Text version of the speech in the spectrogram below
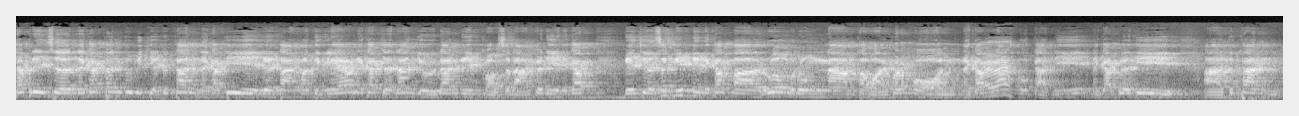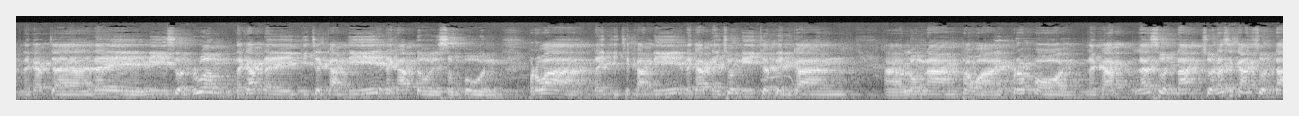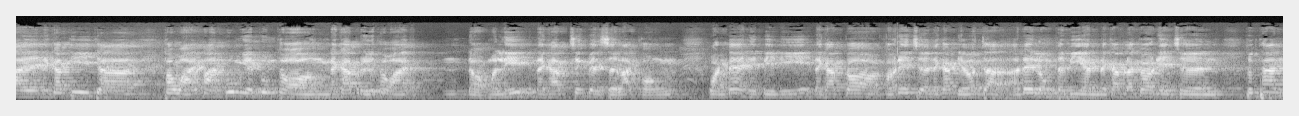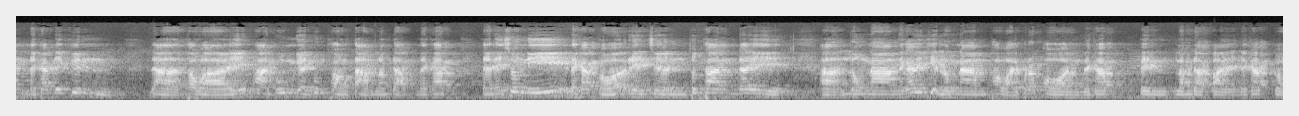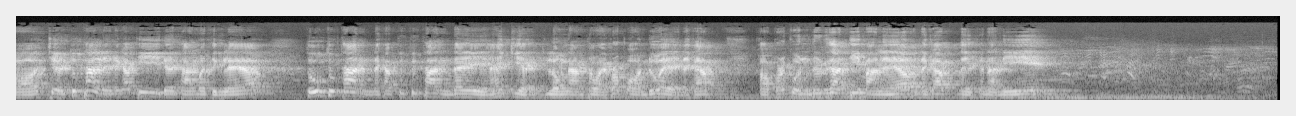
ครับเรียนเชิญนะครับท่านผู้มีเกียรติทุกท่านนะครับที่เดินทางมาถึงแล้วนะครับจะนั่งอยู่ด้านริมขอบสนามก็ดีนะครับเรียนเชิญสักนิดหนึ่งนะครับมาร่วมลงนามถวายพระพรนะครับไปไหมณโอกาสนี้นะครับเพื่อที่อ่าทุกท่านนะครับจะได้มีส่วนร่วมนะครับในกิจกรรมนี้นะครับโดยสมบูรณ์ เพราะว่าในกิจกรรมนี้นะครับในช่วงนี้จะเป็นการอ่า ลงนามถวายพระพรนะครับและส่วนนะส่วนราชการส่วนใดนะครับที่จะถวายผ่านพุ่มเงินพุ่มทองนะครับหรือถวายดอกมะลินะครับซึ่งเป็นสัญลักษณ์ของวันแม่ในปีนี้นะครับ ก็ขอเรียนเชิญนะครับ เดี๋ยวจะได้ลงทะเบียนนะครับ แล้วก็เรียนเชิญทุกท่านนะครับได้ขึ้นถวายผ่านพุ่มเงินพุ่มทองตามลำดับนะครับ แต่ในช่วงนี้นะครับขอเรียนเชิญทุกท่านได้ ลงนามนะครับให้เกียรติลงนามถวายพระพรนะครับ เป็นลำดับไปนะครับขอเชิญทุกท่านเลยนะครับ ที่เดินทางมาถึงแล้ว ทุกทุกท่านนะครับ ทุกทุกท่านได้ให้เกียรติลงนามถวายพระพรด้วยนะครับ ขอบพระคุณทุกท่านที่มาแล้วนะครับ ในขณะนี้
